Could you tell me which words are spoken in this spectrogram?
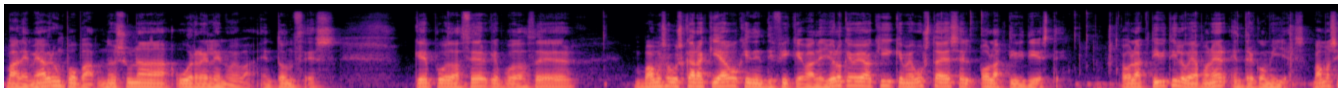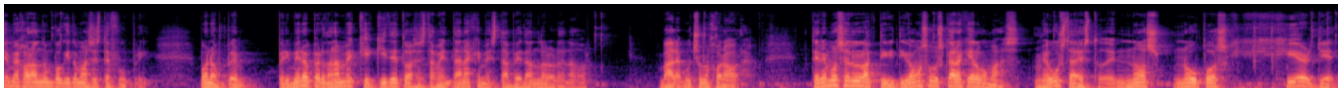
Vale, me abre un pop-up, no es una URL nueva. Entonces, ¿qué puedo hacer? ¿Qué puedo hacer? Vamos a buscar aquí algo que identifique, ¿vale? Yo lo que veo aquí que me gusta es el All Activity este. All Activity lo voy a poner entre comillas. Vamos a ir mejorando un poquito más este footprint. Bueno, Primero perdonadme que quite todas estas ventanas que me está petando el ordenador. Vale, mucho mejor ahora. Tenemos el All Activity. Vamos a buscar aquí algo más. Me gusta esto de no, no post here yet.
